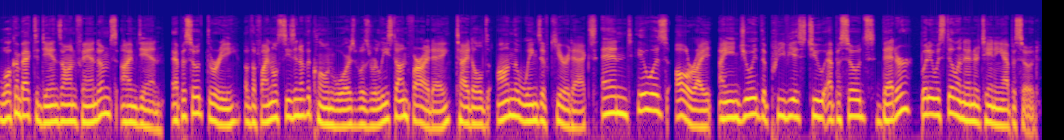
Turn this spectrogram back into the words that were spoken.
Welcome back to Dan's On Fandoms. I'm Dan. Episode 3 of the final season of the Clone Wars was released on Friday, titled On the Wings of Keeradaks, and it was alright. I enjoyed the previous two episodes better, but it was still an entertaining episode.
